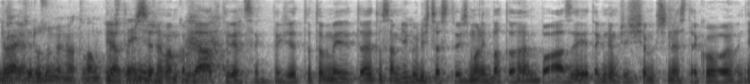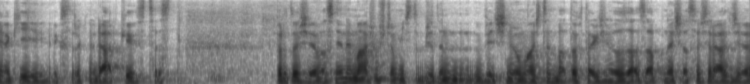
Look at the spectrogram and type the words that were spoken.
Jo, já ti rozumím, já to mám Já to prostě nemám kam dát ty věci. Takže to, to, mi, to je to samé, jako když cestuješ s malým batohem po Ázii, tak nemůžeš všem přinést jako nějaký, jak se řekne, dárky z cest. Protože vlastně nemáš už to místo, protože ten, většinou máš ten batoh tak, že ho zapneš a seš rád, že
